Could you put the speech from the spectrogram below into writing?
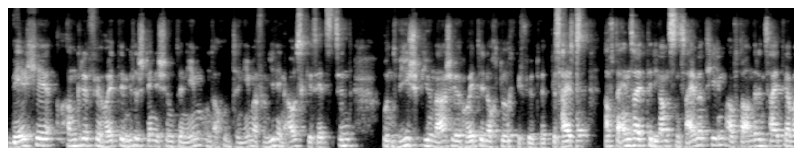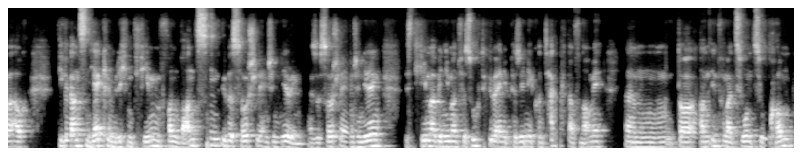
welche Angriffe heute mittelständische Unternehmen und auch Unternehmerfamilien ausgesetzt sind und wie Spionage heute noch durchgeführt wird. Das heißt, auf der einen Seite die ganzen Cyber-Themen, auf der anderen Seite aber auch die ganzen herkömmlichen Themen von Wanzen über Social Engineering. Also Social Engineering, das Thema, wenn jemand versucht, über eine persönliche Kontaktaufnahme ähm, da an Informationen zu kommen.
